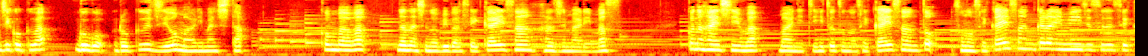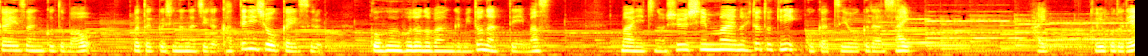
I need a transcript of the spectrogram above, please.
時刻は午後6時を回りました。こんばんは。七種のビバ世界遺産始まります。この配信は毎日一つの世界遺産とその世界遺産からイメージする世界遺産言葉を私七地が勝手に紹介する5分ほどの番組となっています。毎日の就寝前のひとときにご活用ください。はい。ということで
